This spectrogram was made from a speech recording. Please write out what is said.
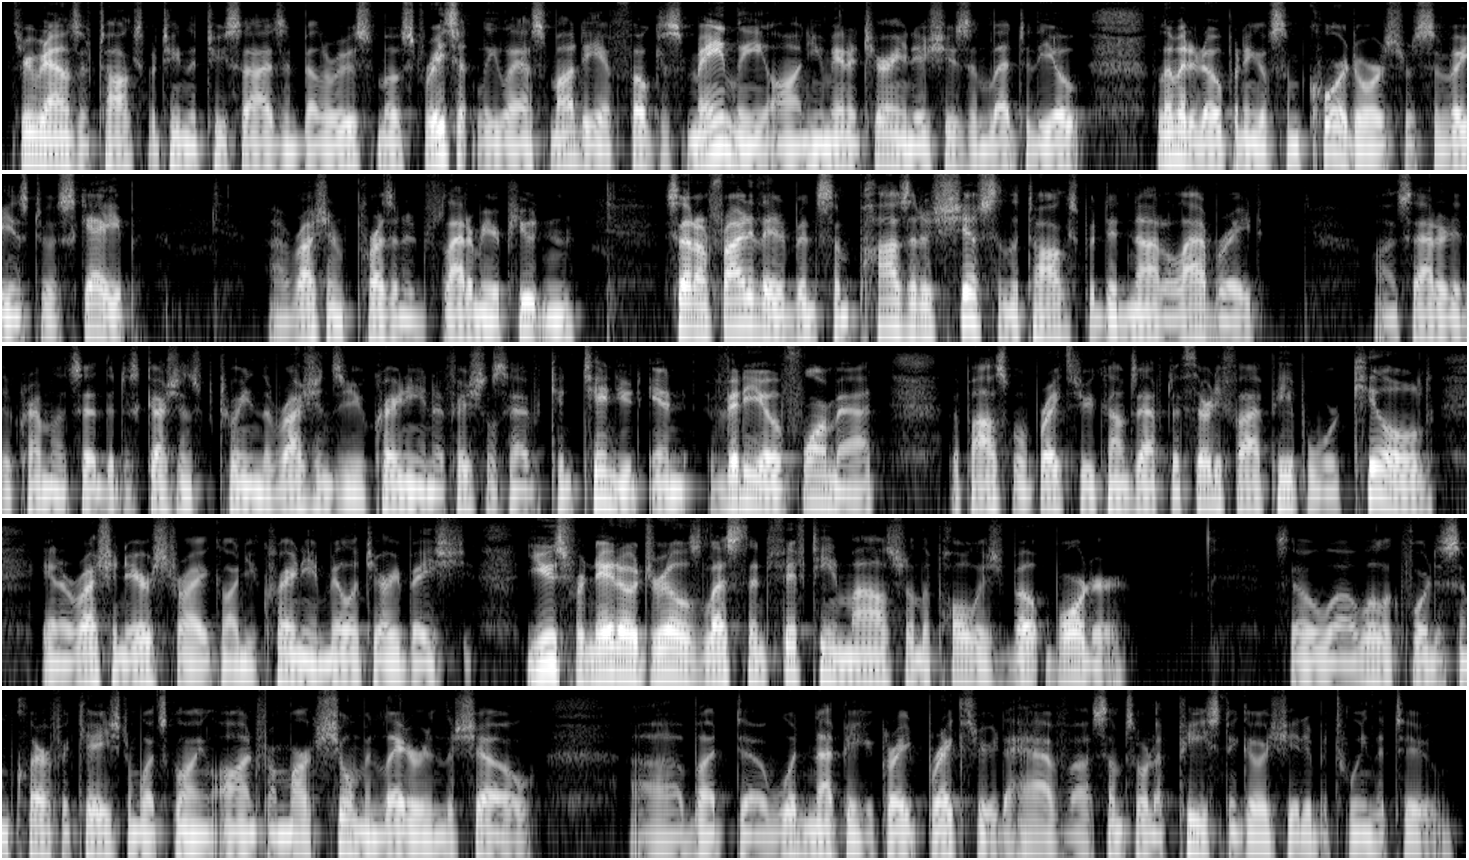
Three rounds of talks between the two sides in Belarus, most recently last Monday, have focused mainly on humanitarian issues and led to the op- limited opening of some corridors for civilians to escape. Uh, Russian President Vladimir Putin said on Friday there had been some positive shifts in the talks but did not elaborate. On Saturday, the Kremlin said the discussions between the Russians and Ukrainian officials have continued in video format. The possible breakthrough comes after 35 people were killed in a Russian airstrike on Ukrainian military base used for NATO drills less than 15 miles from the Polish border. So uh, we'll look forward to some clarification of what's going on from Marc Schulman later in the show. Uh, but uh, wouldn't that be a great breakthrough to have uh, some sort of peace negotiated between the two?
